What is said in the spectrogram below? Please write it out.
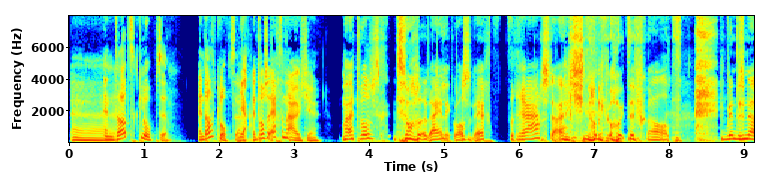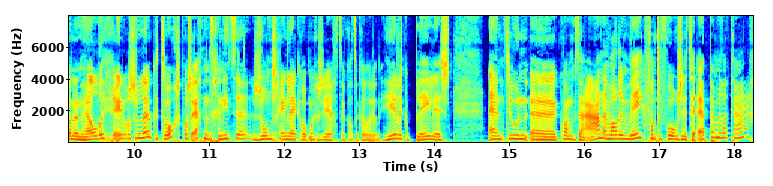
Eh, En dat klopte. en dat klopte. Ja. Het was echt een uitje. Maar het was, het was uiteindelijk was het echt het raarste uitje dat ik ooit heb gehad. Ik ben dus naar Den Helder gereden. Het was een leuke tocht. Ik was echt aan het genieten. De zon scheen lekker op mijn gezicht. Ik had, ik had een heerlijke playlist. En toen eh, kwam ik daar aan. En we hadden een week van tevoren zitten appen met elkaar.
